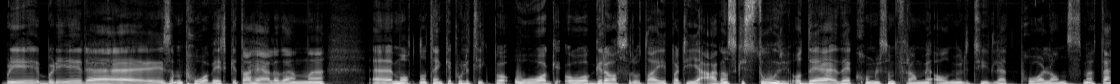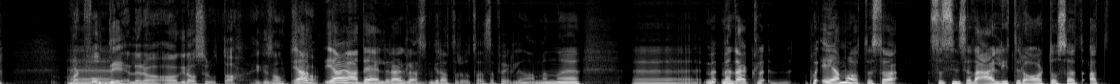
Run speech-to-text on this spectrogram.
blir, blir eh, liksom påvirket av hele den eh, måten å tenke politikk på, og, og grasrota i partiet er ganske stor. Og det, det kom liksom fram i all mulig tydelighet på landsmøtet. I hvert fall deler av, av grasrota, ikke sant? Ja, ja, ja deler av glas- grasrota selvfølgelig, da. Men, eh, eh, men, men er på en måte så, så syns jeg det er litt rart også at, at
